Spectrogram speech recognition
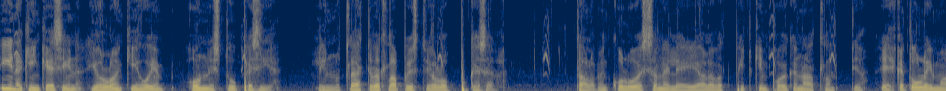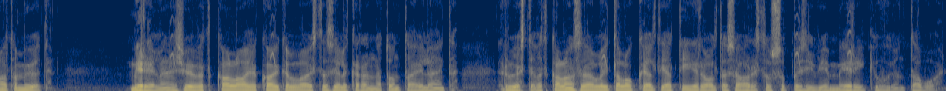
Niinäkin kesinä, jolloin kihujen onnistuu pesiä, linnut lähtevät Lapista jo loppukesällä. Talven kuluessa ne leijailevat pitkin poiken Atlanttia, ehkä tulimaata myöten. Merellä ne syövät kalaa ja kaikenlaista selkärangatonta eläintä, ryöstävät kalansaaliita lokelta ja tiiroilta saaristossa pesivien merikihujen tavoin.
